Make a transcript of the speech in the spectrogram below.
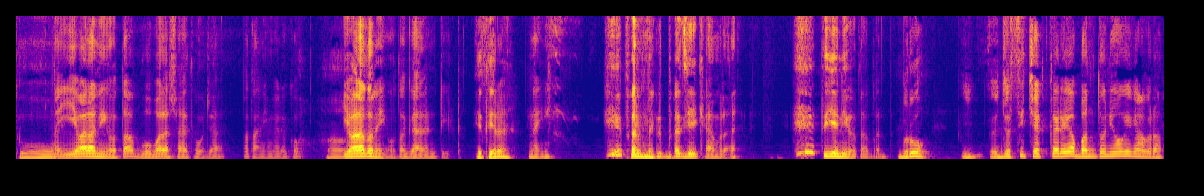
तो नहीं ये वाला नहीं होता वो वाला शायद हो जाए पता नहीं मेरे को। हाँ। ये वाला तो नहीं होता गारंटीड ये तेरा है? नहीं पर मेरे पास ये कैमरा है। तो ये नहीं होता बंद। ब्रो जस्सी चेक करेगा बंद तो नहीं होगा कैमरा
